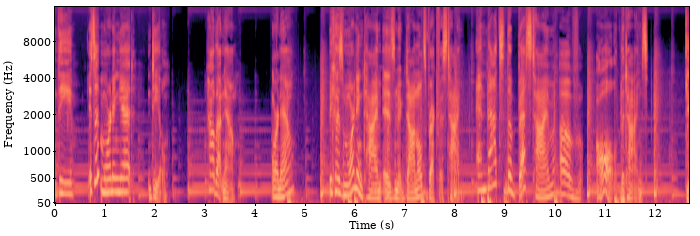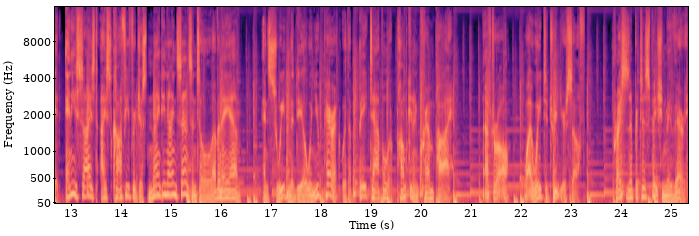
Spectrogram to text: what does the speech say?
The is it morning yet deal. How about now? Or now? Because morning time is McDonald's breakfast time. And that's the best time of all the times. Get any sized iced coffee for just 99 cents until 11 a.m. And sweeten the deal when you pair it with a baked apple or pumpkin and creme pie. After all, why wait to treat yourself? Prices and participation may vary,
